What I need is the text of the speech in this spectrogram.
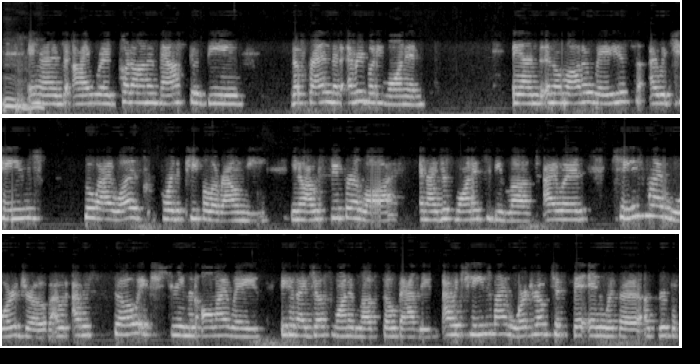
Mm-hmm. And I would put on a mask of being the friend that everybody wanted. And in a lot of ways, I would change who I was for the people around me. You know, I was super lost and I just wanted to be loved. I would change my wardrobe. I would I was so extreme in all my ways because I just wanted love so badly. I would change my wardrobe to fit in with a, a group of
